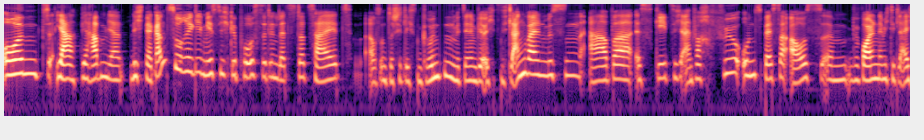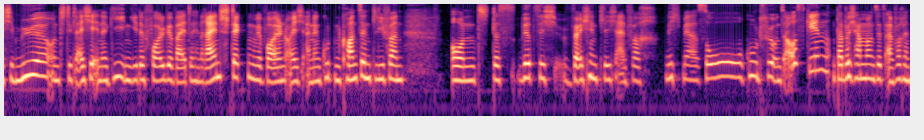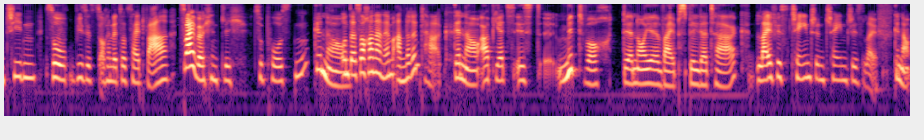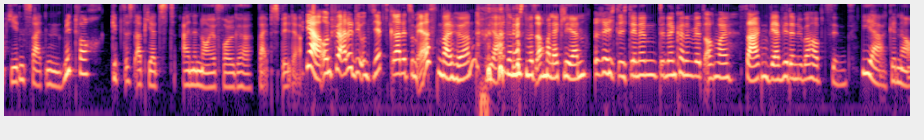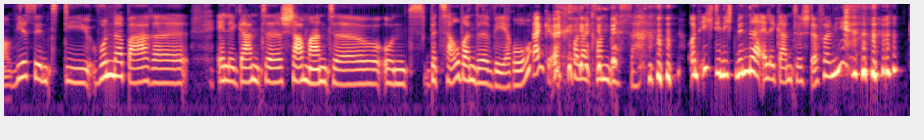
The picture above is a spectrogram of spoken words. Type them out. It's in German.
Und ja, wir haben ja nicht mehr ganz so regelmäßig gepostet in letzter Zeit, aus unterschiedlichsten Gründen, mit denen wir euch jetzt nicht langweilen müssen, aber es geht sich einfach für uns besser aus. Ähm, Wir wollen nämlich die gleiche Mühe und die gleiche Energie in jede Folge weiterhin reinstecken. Wir wollen euch einen guten Content liefern und das wird sich wöchentlich einfach nicht mehr so gut für uns ausgehen. Dadurch haben wir uns jetzt einfach entschieden, so wie es jetzt auch in letzter Zeit war, zweiwöchentlich zu posten. Genau. Und das auch an einem anderen Tag. genau, ab jetzt ist äh, Mittwoch der neue Vibes-Bildertag. Life is change and change is life. Genau, jeden zweiten Mittwoch gibt es ab jetzt eine neue Folge Vibes-Bilder. Ja, und für alle, die uns jetzt gerade zum ersten Mal hören, Ja, da müssen wir jetzt auch mal erklären. richtig, denen, denen können wir jetzt auch mal sagen, wer wir denn überhaupt sind. Ja, genau. Wir sind die wunderbare, elegante, charmante und bezaubernde Vero. Danke. Voller Grandezza. Und ich, die nicht minder elegante Stefanie.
